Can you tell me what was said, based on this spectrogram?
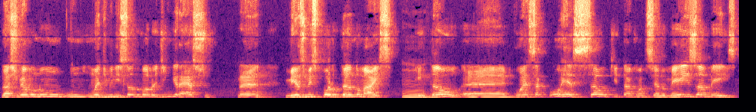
nós tivemos um, um, uma diminuição do valor de ingresso né? mesmo exportando mais. Uhum. Então, é, com essa correção que está acontecendo mês a mês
